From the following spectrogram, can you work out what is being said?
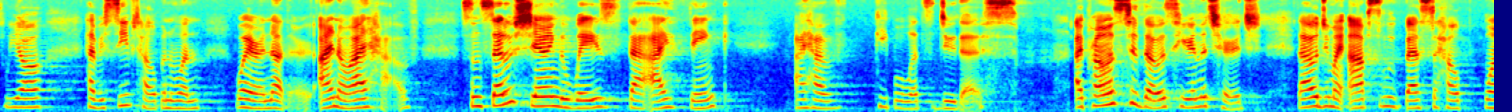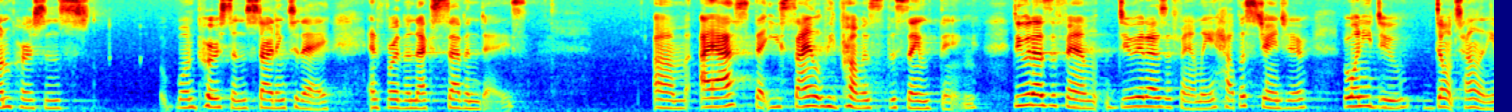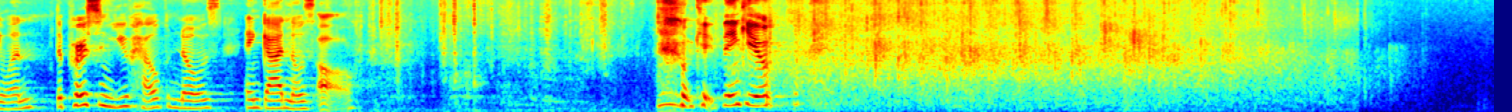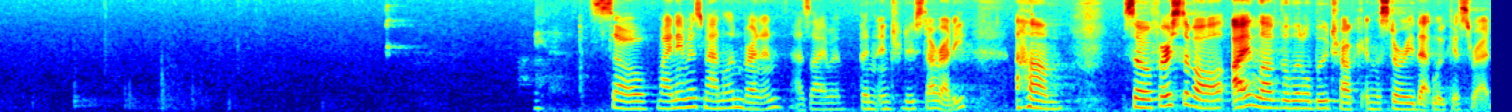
We all have received help in one way or another. I know I have. So instead of sharing the ways that I think I have people, let's do this. I promise to those here in the church that I will do my absolute best to help one person's one person starting today and for the next seven days. Um, I ask that you silently promise the same thing. Do it as a fam- do it as a family. Help a stranger, but when you do, don't tell anyone. The person you help knows, and God knows all. okay, thank you. So, my name is Madeline Brennan, as I have been introduced already. Um, so, first of all, I love the little blue truck in the story that Lucas read.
